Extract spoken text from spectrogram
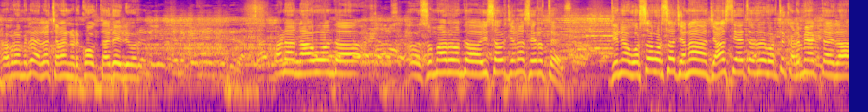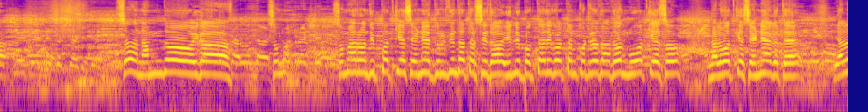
ಪ್ರಾಬ್ಲಮ್ ಇಲ್ಲ, ಎಲ್ಲ ಚೆನ್ನಾಗಿ ನಡ್ಕೊ ಹೋಗ್ತಾ ಇದೆ ಇಲ್ಲಿವರೆಗೂ ಅಣ್ಣ, ನಾವು ಒಂದು ಸುಮಾರು ಒಂದು ಐದು ಸಾವಿರ ಜನ ಸೇರುತ್ತೆ. ದಿನ ವರ್ಷ ವರ್ಷ ಜನ ಜಾಸ್ತಿ ಆಯ್ತದೆ ಹೊರತು ಕಡಿಮೆ ಆಗ್ತಾ ಇಲ್ಲ. ಸರ್ ನಮ್ಮದು ಈಗ ಸುಮ ಸುಮಾರು ಒಂದು ಇಪ್ಪತ್ತು ಕೇಸ್ ಎಣ್ಣೆ ದುರ್ಗದಿಂದ ತರಿಸಿದ್ದು. ಇಲ್ಲಿ ಭಕ್ತಾದಿಗಳು ತಂದು ಕೊಟ್ಟಿರೋದು ಅದೊಂದು ಮೂವತ್ತು ಕೇಸು, ನಲ್ವತ್ತು ಕೇಸ್ ಎಣ್ಣೆ ಆಗುತ್ತೆ. ಎಲ್ಲ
